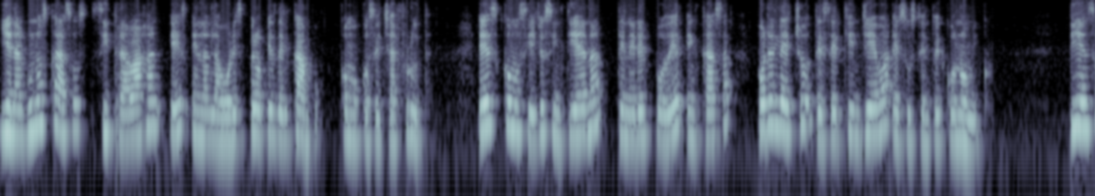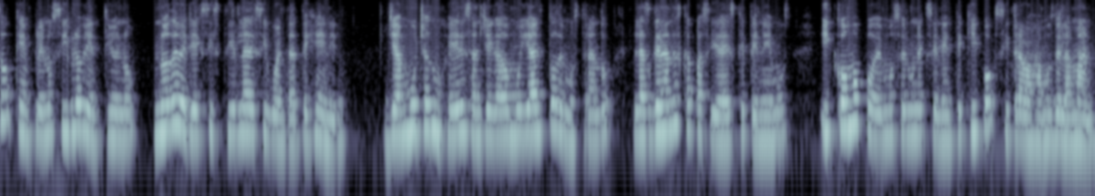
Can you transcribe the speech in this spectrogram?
Y en algunos casos, si trabajan es en las labores propias del campo, como cosechar fruta. Es como si ellos sintieran tener el poder en casa por el hecho de ser quien lleva el sustento económico. Pienso que en pleno siglo XXI no debería existir la desigualdad de género. Ya muchas mujeres han llegado muy alto demostrando las grandes capacidades que tenemos y cómo podemos ser un excelente equipo si trabajamos de la mano.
